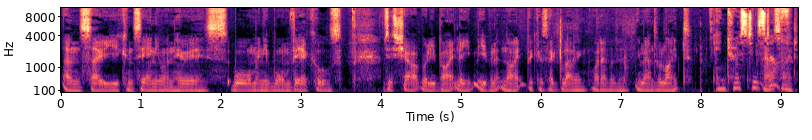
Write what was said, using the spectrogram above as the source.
And so you can see anyone who is warm, any warm vehicles, just show up really brightly even at night because they're glowing, whatever the amount of light Interesting stuff.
